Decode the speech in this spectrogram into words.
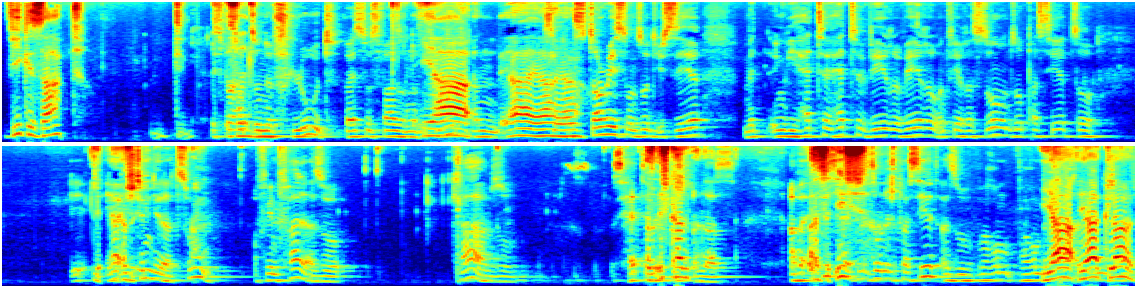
wie gesagt, es war so, halt so eine Flut, weißt du, es war so eine Flut ja, an ja, ja, so ja. Stories und so, die ich sehe, mit irgendwie hätte, hätte, wäre, wäre und wäre es so und so passiert, so. Ja, ich also stimme dir dazu, auf jeden Fall, also klar, so, es hätte also ich kann, anders. Aber es also ist ich, halt so nicht passiert, also warum, warum ja, ja, klar.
